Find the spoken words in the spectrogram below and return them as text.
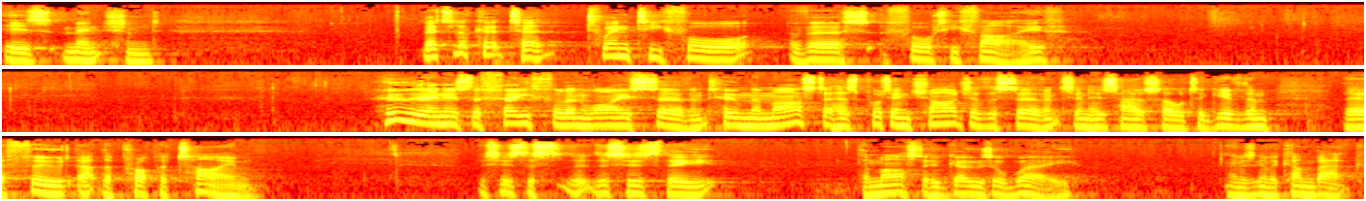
is mentioned. Let's look at uh, 24, verse 45. Who then is the faithful and wise servant whom the master has put in charge of the servants in his household to give them their food at the proper time? This is the, this is the, the master who goes away and is going to come back.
